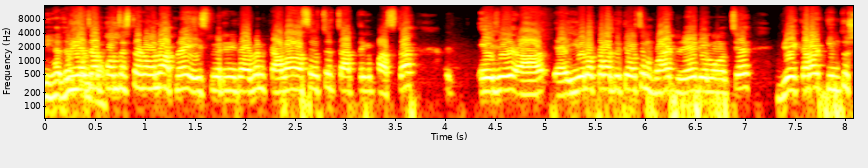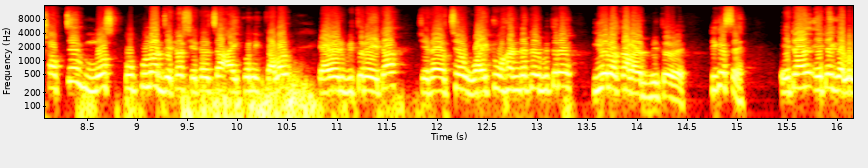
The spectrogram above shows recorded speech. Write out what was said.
দুই দুই হাজার পঞ্চাশ টাকা হলে আপনার এই স্পিকারটি নিতে পারবেন। কালার আছে হচ্ছে চার থেকে পাঁচটা। এই যে ইয়েলো কালার দেখতে পাচ্ছেন হোয়াইট রেড এবং হচ্ছে গ্রে কালার কিন্তু সবচেয়ে মোস্ট পপুলার যেটা সেটা হচ্ছে আইকনিক কালারের ভিতরে এটা সেটা হচ্ছে ওয়াই টু হান্ড্রেড এর ভিতরে ইয়েলো কালার ভিতরে। ঠিক আছে? এটা এটা গেল।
